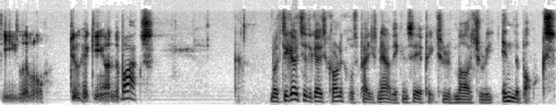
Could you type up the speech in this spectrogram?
the little doohickey on the box. Well, if they go to the Ghost Chronicles page now, they can see a picture of Margery in the box.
